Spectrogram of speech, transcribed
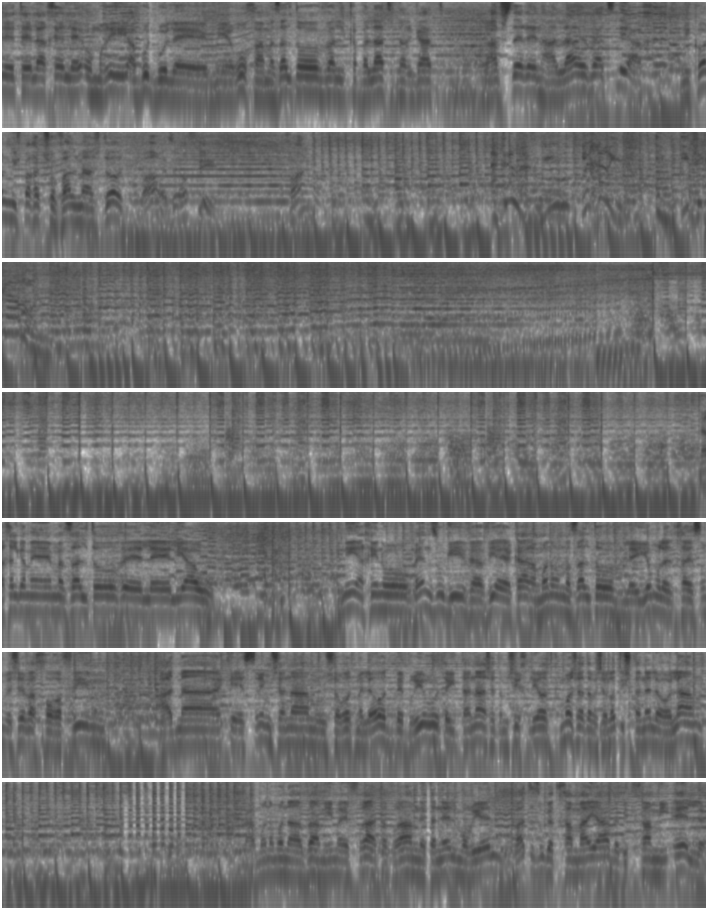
מבקשת אה, לאחל לעומרי אבוטבול אה, מירוחם מזל טוב על קבלת דרגת רב סרן העלה והצליח מכל משפחת שובל מאשדוד. וואו, איזה יופי. נאחל גם אה, מזל טוב אה, לאליהו. בני, אחינו, בן זוגי ואבי היקר, המון המון מזל טוב ליום הולדתך 27 חורפים. עד מה כ-20 שנה מאושרות מלאות בבריאות איתנה שתמשיך להיות כמו שאתה ושלא תשתנה לעולם. והמון המון אהבה מאמא אפרת, אברהם, נתנאל, מוריאל, בת זוגתך מאיה ובתך מיאל.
